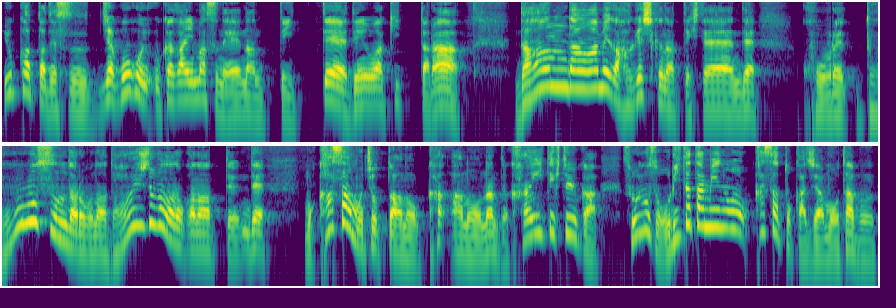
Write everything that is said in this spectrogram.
よかったです。じゃあ午後伺いますね、なんて言って、電話切ったら、だんだん雨が激しくなってきて、で、これ、どうすんだろうな、大丈夫なのかなって。で、もう傘もちょっとあの、か、あの、なんていうの、簡易的というか、それこそ折りたたみの傘とかじゃもう多分、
